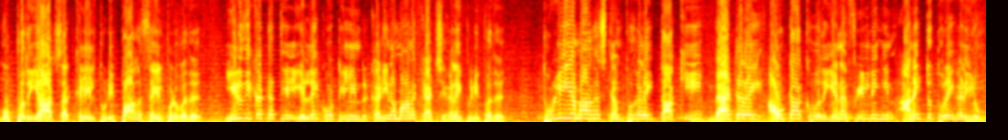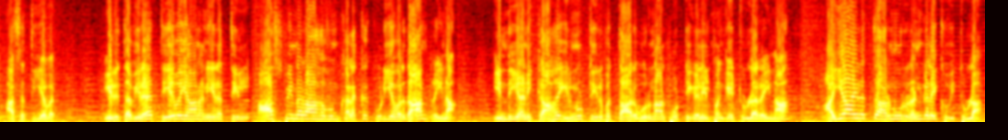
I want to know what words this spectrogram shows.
முப்பது யார்ட் சர்க்கிளில் துடிப்பாக செயல்படுவது இறுதிக்கட்டத்தில் எல்லைக்கோட்டில் நின்று கடினமான கேட்சுகளை பிடிப்பது துல்லியமாக ஸ்டம்புகளை தாக்கி பேட்டரை அவுட் ஆக்குவது என ஃபீல்டிங்கின் அனைத்து துறைகளிலும் அசத்தியவர். இது தவிர தேவையான நேரத்தில் ஆஃப் ஸ்பின்னராகவும் கலக்கக்கூடியவர்தான் ரெய்னா. இந்திய அணிக்காக இருநூற்று இருபத்தாறு ஒருநாள் போட்டிகளில் பங்கேற்றுள்ள ரெய்னா ஐயாயிரத்து அறுநூறு ரன்களை குவித்துள்ளார்.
